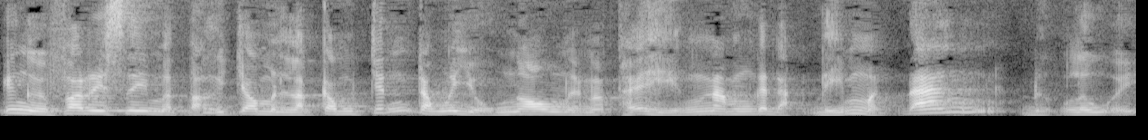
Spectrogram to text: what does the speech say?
Cái người Pharisee mà tự cho mình là công chính trong cái vụ ngôn này, nó thể hiện năm cái đặc điểm mà đáng được lưu ý.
